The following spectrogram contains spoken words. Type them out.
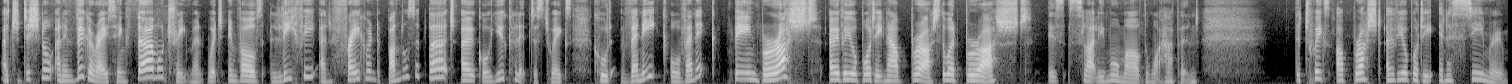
a traditional and invigorating thermal treatment which involves leafy and fragrant bundles of birch, oak, or eucalyptus twigs called venik or venik being brushed over your body. Now, brush, the word brushed is slightly more mild than what happened. The twigs are brushed over your body in a steam room.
